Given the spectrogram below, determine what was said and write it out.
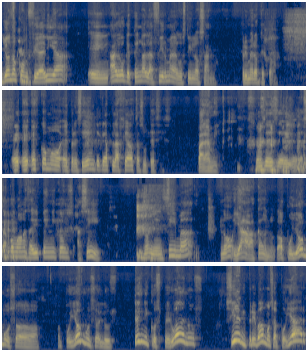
yo no confiaría en algo que tenga la firma de Agustín Lozano, primero que todo. Eh, eh, Es como el presidente que ha plagiado hasta su tesis, para mí. Entonces, eh, o sea, ¿cómo van a salir técnicos así? ¿No? Y encima, ¿no? Ya, bacán, apoyamos a, apoyamos a los técnicos peruanos, siempre vamos a apoyar.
